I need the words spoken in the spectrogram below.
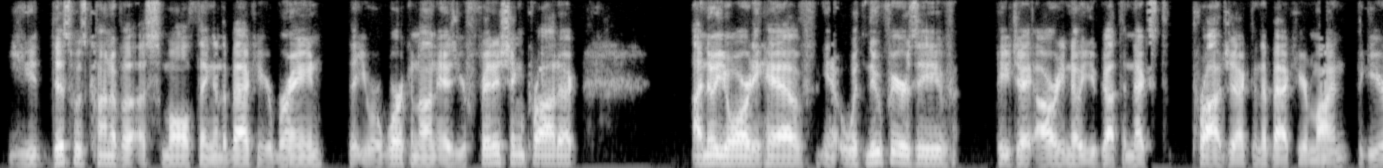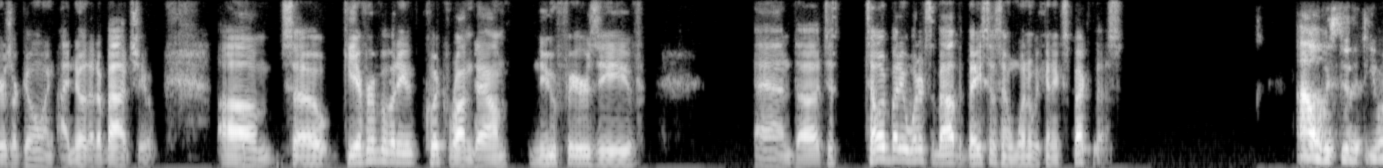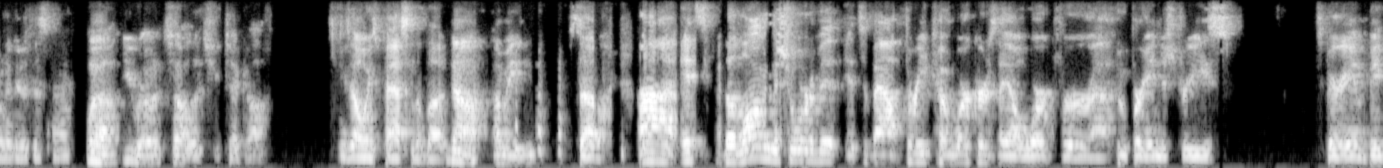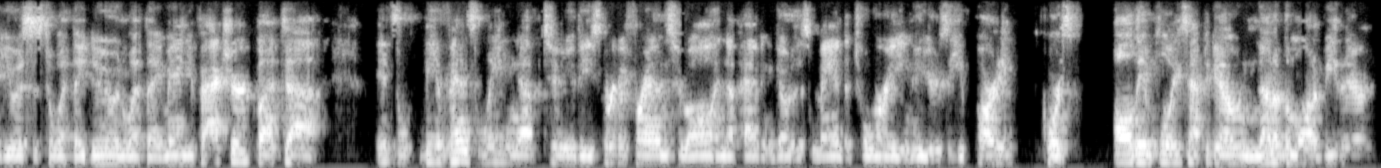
you this was kind of a, a small thing in the back of your brain that you were working on as you're finishing product. I know you already have, you know, with New Fear's Eve, PJ, I already know you've got the next project in the back of your mind. The gears are going. I know that about you. Um, so give everybody a quick rundown, New Fear's Eve, and uh, just tell everybody what it's about, the basis, and when we can expect this. I always do it. Do you want to do it this time? Well, you wrote it, so I'll let you take off. He's always passing the buck. No, I mean, So uh, it's the long and the short of it. It's about three coworkers. They all work for uh, Hooper Industries. It's very ambiguous as to what they do and what they manufacture, but uh, it's the events leading up to these three friends who all end up having to go to this mandatory New Year's Eve party. Of course, all the employees have to go. None of them want to be there.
